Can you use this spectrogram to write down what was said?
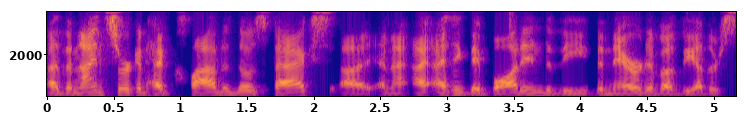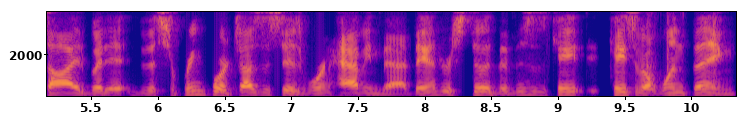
Uh, the Ninth Circuit had clouded those facts, uh, and I, I think they bought into the, the narrative of the other side. But it, the Supreme Court justices weren't having that. They understood that this is a case, case about one thing,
